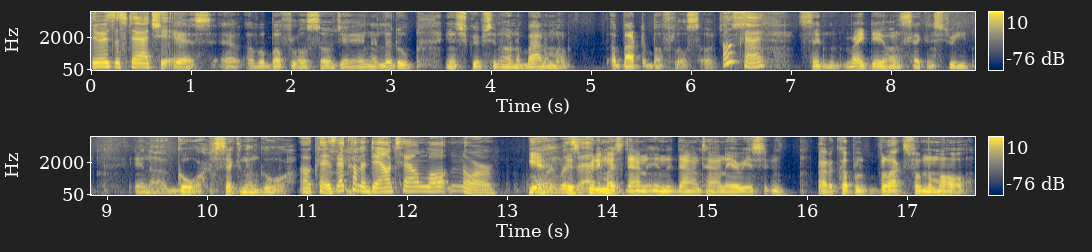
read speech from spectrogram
there is a statue. Yes, of a buffalo soldier and a little inscription on the bottom of about the buffalo soldiers. Okay. Sitting right there on Second Street in uh, Gore, Second and Gore. Okay. Is that kind of downtown Lawton, or Yeah, was it's that? pretty much down in the downtown area. It's about a couple of blocks from the mall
